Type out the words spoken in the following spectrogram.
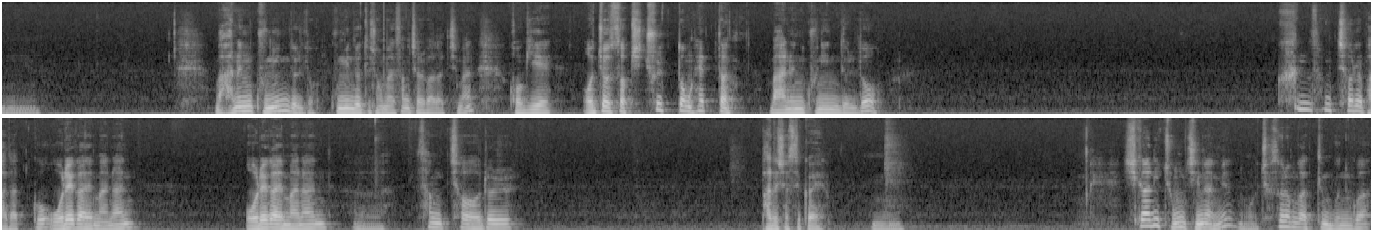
음, 많은 군인들도 국민들도 정말 상처를 받았지만 거기에 어쩔 수 없이 출동했던 많은 군인들도 큰 상처를 받았고 오래갈 만한 오래갈 만한 어, 상처를 받으셨을 거예요. 음. 시간이 좀 지나면 뭐 최소령 같은 분과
